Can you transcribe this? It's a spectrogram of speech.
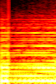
you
